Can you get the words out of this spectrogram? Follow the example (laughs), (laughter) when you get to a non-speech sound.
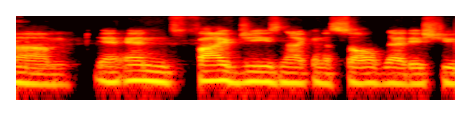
Um, and 5G is not going to solve that issue.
